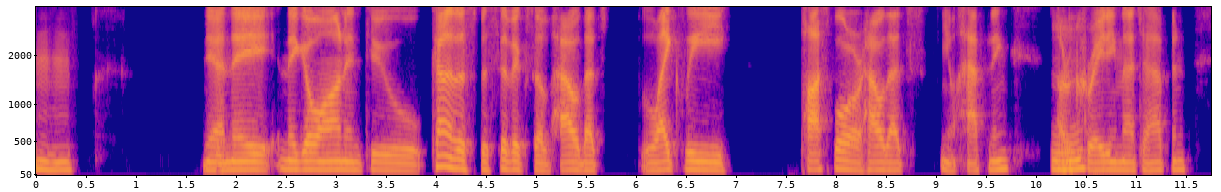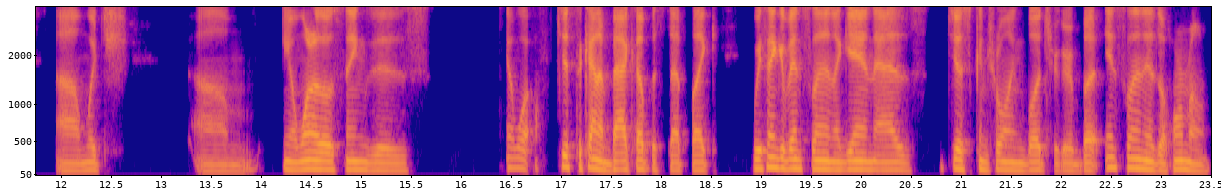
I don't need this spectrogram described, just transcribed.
Mm-hmm. Yeah, and they and they go on into kind of the specifics of how that's likely possible or how that's you know happening mm-hmm. or creating that to happen. Um, which um, you know, one of those things is and well, just to kind of back up a step, like we think of insulin again as just controlling blood sugar, but insulin is a hormone.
